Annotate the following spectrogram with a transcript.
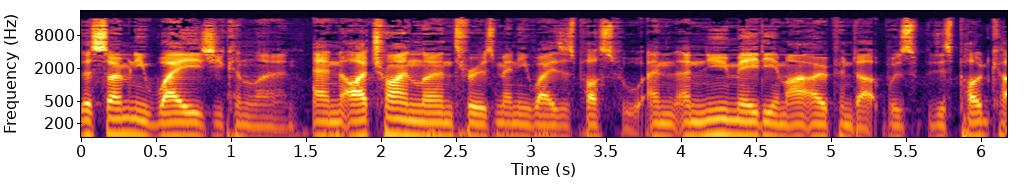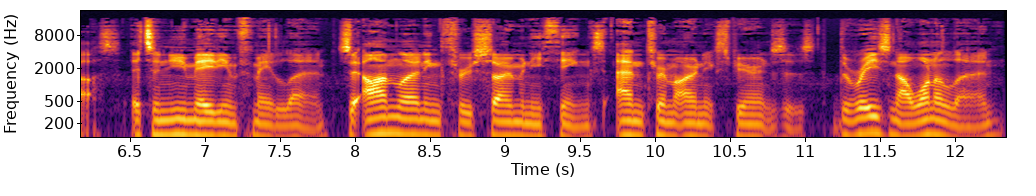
there's so many ways you can learn. And i try and learn through as many ways as possible. And a new medium i opened up was this podcast. It's a new medium for me to learn. So i'm learning through so many things and through my own experiences. The reason i want to learn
